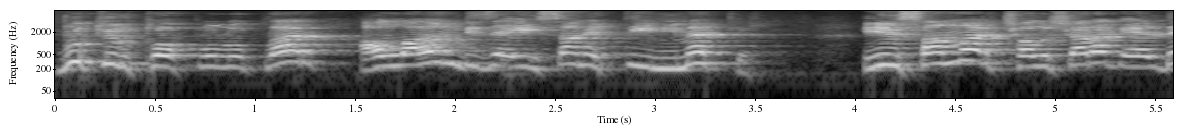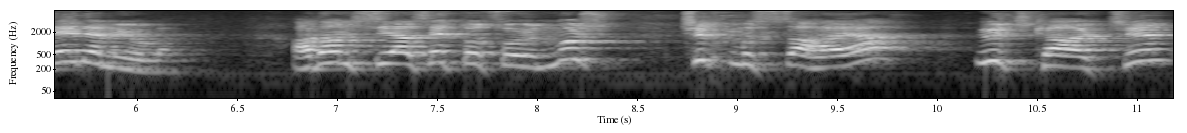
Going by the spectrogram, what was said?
bu tür topluluklar Allah'ın bize ihsan ettiği nimettir. İnsanlar çalışarak elde edemiyorlar. Adam siyaset soyunmuş, çıkmış sahaya, üç kağıtçı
